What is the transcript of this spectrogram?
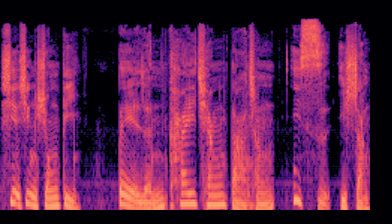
谢姓兄弟被人开枪打成一死一伤。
